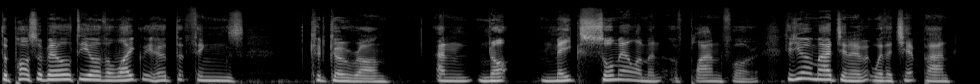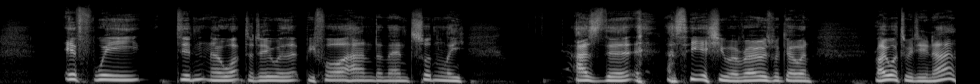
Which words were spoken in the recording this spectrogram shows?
the possibility or the likelihood that things could go wrong and not make some element of plan for it. Could you imagine with a chip pan, if we didn't know what to do with it beforehand and then suddenly as the as the issue arose we're going right what do we do now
